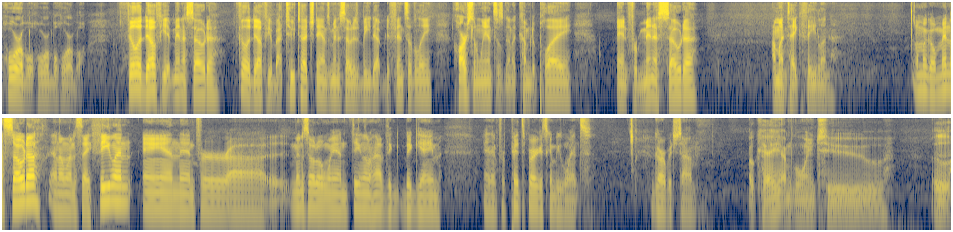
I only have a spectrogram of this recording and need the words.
Horrible, horrible, horrible. Philadelphia at Minnesota. Philadelphia about two touchdowns. Minnesota's beat up defensively. Carson Wentz is going to come to play. And for Minnesota, I'm going to take Thielen. I'm gonna go Minnesota, and I'm gonna say Thielen, and then for uh, Minnesota will win, Thielen will have the big game, and then for Pittsburgh it's gonna be Wentz. Garbage time. Okay, I'm going to ugh,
